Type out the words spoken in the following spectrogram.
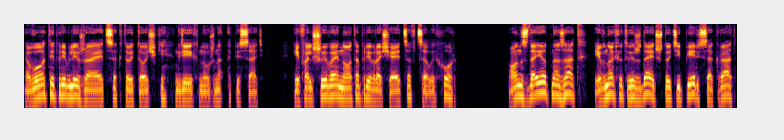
Вот и приближается к той точке, где их нужно описать и фальшивая нота превращается в целый хор. Он сдает назад и вновь утверждает, что теперь Сократ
